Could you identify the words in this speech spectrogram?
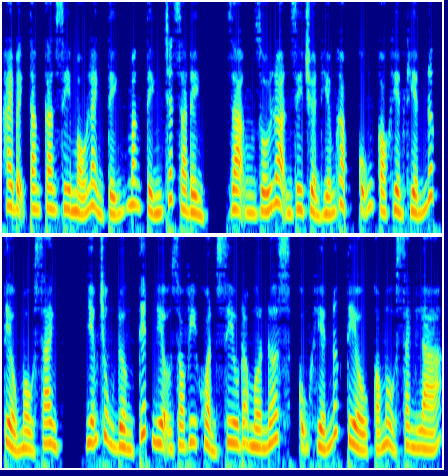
Hai bệnh tăng canxi máu lành tính mang tính chất gia đình, dạng rối loạn di chuyển hiếm gặp cũng có khiến khiến nước tiểu màu xanh, nhiễm trùng đường tiết niệu do vi khuẩn Pseudomonas cũng khiến nước tiểu có màu xanh lá,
